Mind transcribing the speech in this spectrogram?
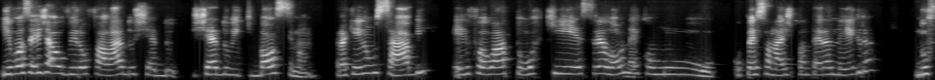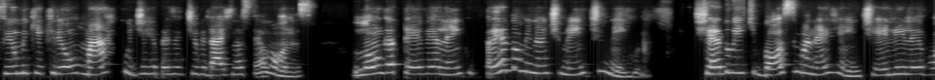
E vocês já ouviram falar do Chadwick Boseman? Para quem não sabe, ele foi o ator que estrelou né, como o personagem Pantera Negra no filme que criou um marco de representatividade nas telonas. Longa teve elenco predominantemente negro. Chadwick Boseman, né, gente? Ele levou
